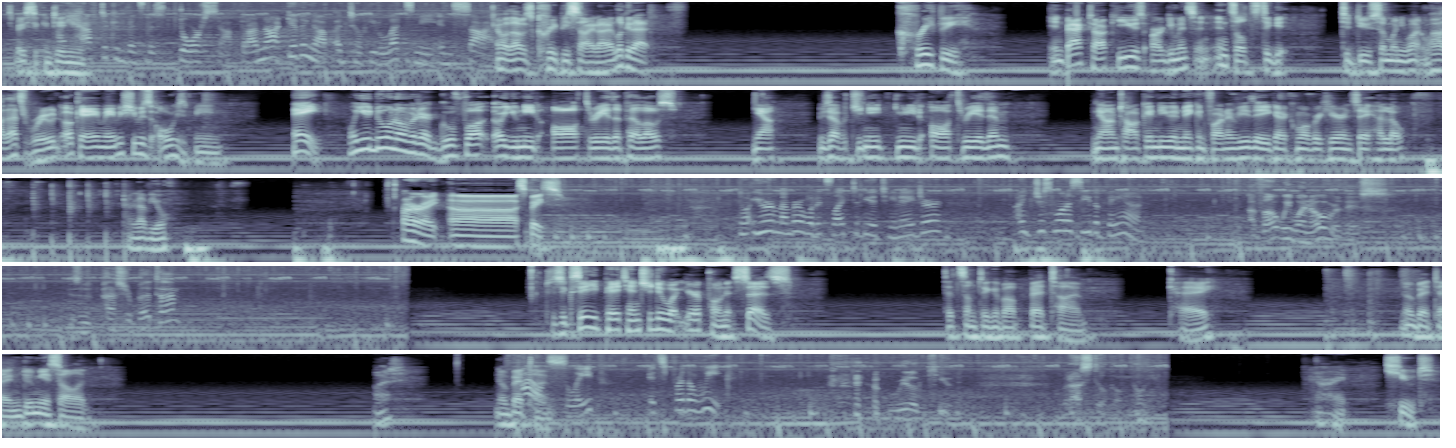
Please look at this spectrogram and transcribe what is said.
Space to continue. I have to convince this doorstop that I'm not giving up until he lets me inside. Oh, that was creepy side eye. Look at that. Creepy. In backtalk, you use arguments and insults to get to do someone you want. Wow, that's rude. Okay, maybe she was always mean. Hey, what are you doing over there, goofball? Oh, you need all three of the pillows? Yeah. Is that what you need? You need all three of them? Now I'm talking to you and making fun of you that you gotta come over here and say hello. I love you. Alright, uh, space. Don't you remember what it's like to be a teenager? I just want to see the band. I thought we went over this. Isn't it past your bedtime? To succeed, pay attention to what your opponent says. Said something about bedtime. Okay. No bedtime. Do me a solid. What? No bedtime. I bedtime. don't sleep. It's for the weak. Real cute. But I still don't know you. Alright. Cute.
